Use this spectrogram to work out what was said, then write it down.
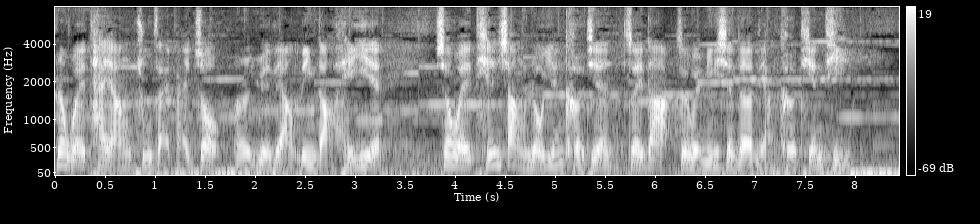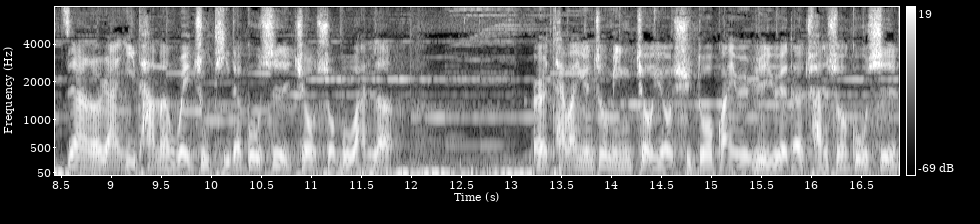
认为太阳主宰白昼，而月亮领导黑夜。身为天上肉眼可见最大、最为明显的两颗天体，自然而然以他们为主题的故事就说不完了。而台湾原住民就有许多关于日月的传说故事。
